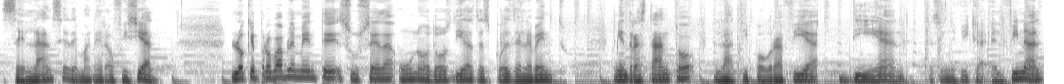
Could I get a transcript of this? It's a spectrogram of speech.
se lance de manera oficial, lo que probablemente suceda uno o dos días después del evento. Mientras tanto, la tipografía The End, que significa el final,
